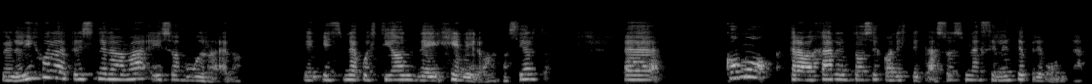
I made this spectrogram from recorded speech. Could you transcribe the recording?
pero el hijo la traición de la mamá, eso es muy raro. E, es una cuestión de género, ¿no es cierto? Ah, ¿Cómo trabajar entonces con este caso? Es una excelente pregunta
